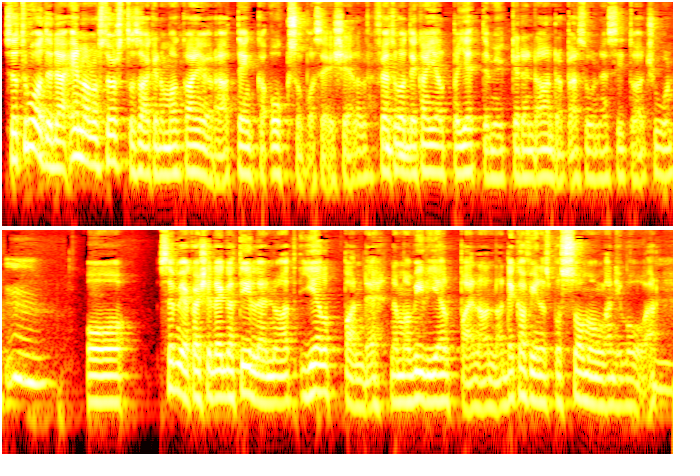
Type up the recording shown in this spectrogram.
Så jag tror att det där, en av de största sakerna man kan göra är att tänka också på sig själv. För jag tror att det kan hjälpa jättemycket den där andra personens situation. Och sen vill jag kanske lägga till ännu att hjälpande, när man vill hjälpa en annan, det kan finnas på så många nivåer.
